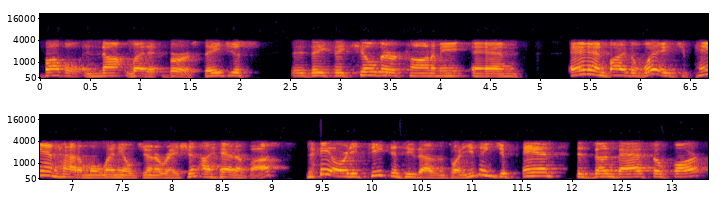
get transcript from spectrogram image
bubble and not let it burst. They just they they kill their economy and and by the way, Japan had a millennial generation ahead of us. They already peaked in 2020. You think Japan has done bad so far?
